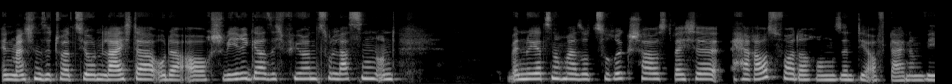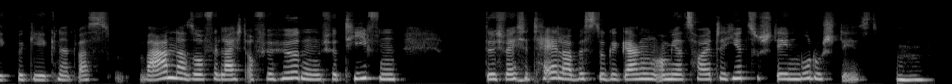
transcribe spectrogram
in manchen Situationen leichter oder auch schwieriger, sich führen zu lassen. Und wenn du jetzt nochmal so zurückschaust, welche Herausforderungen sind dir auf deinem Weg begegnet? Was waren da so vielleicht auch für Hürden, für Tiefen? Durch welche Täler bist du gegangen, um jetzt heute hier zu stehen, wo du stehst? Mhm.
